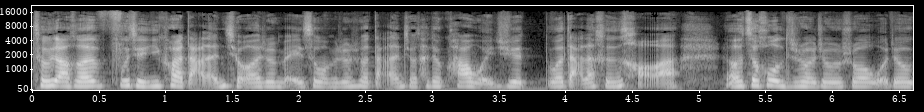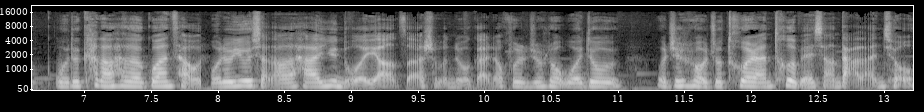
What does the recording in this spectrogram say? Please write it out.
从小和父亲一块打篮球啊，就每一次我们就说打篮球，他就夸我一句我打得很好啊。然后最后的时候就是说，我就我就看到他的棺材，我就又想到了他运动的样子啊，什么那种感觉，或者就是说，我就我这时候就突然特别想打篮球。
